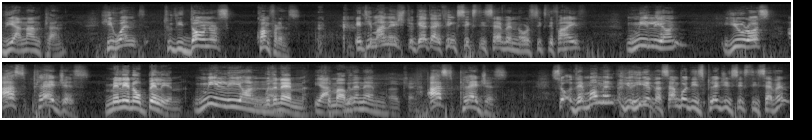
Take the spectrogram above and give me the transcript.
the Annan plan, he went to the donors conference and he managed to get, I think, 67 or 65 million euros as pledges. Million or billion? Million. With an M yeah, for mother? with an M. Okay. As pledges. So the moment you hear that somebody is pledging 67,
